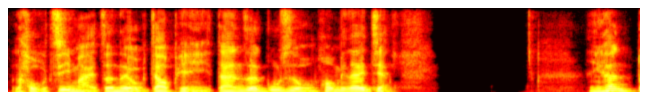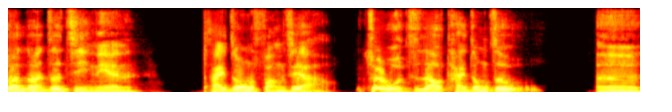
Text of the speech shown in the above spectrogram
老吴自己买真的有比较便宜，但是这个故事我们后面再讲。你看，短短这几年，台中的房价。就我知道，台中这五呃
